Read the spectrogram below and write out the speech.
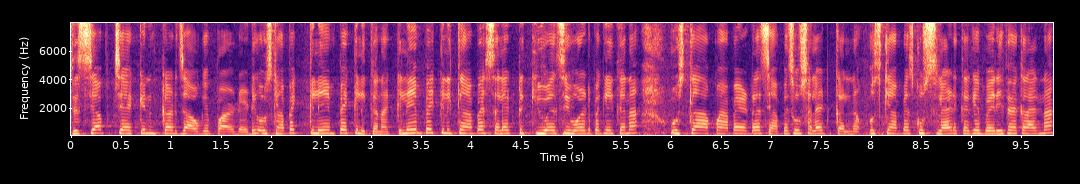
जिससे आप चेक इन कर जाओगे पर डे ठीक है उसके यहाँ पे क्लेम पे क्लिक करना क्लेम पे क्लिक यहाँ पे select Q L C word पे क्लिक करना उसका आपको यहाँ पे एड्रेस यहाँ पे इसको सेलेक्ट करना उसके यहाँ पे इसको स्लाइड करके वेरीफाई करा लेना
